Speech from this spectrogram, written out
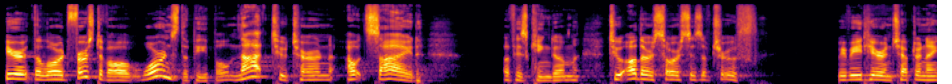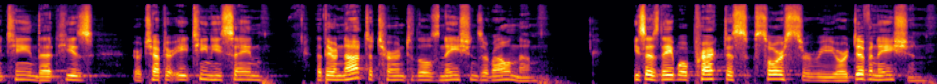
Here, the Lord, first of all, warns the people not to turn outside of his kingdom to other sources of truth. We read here in chapter 19 that he is, or chapter 18, he's saying that they're not to turn to those nations around them. He says they will practice sorcery or divination.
